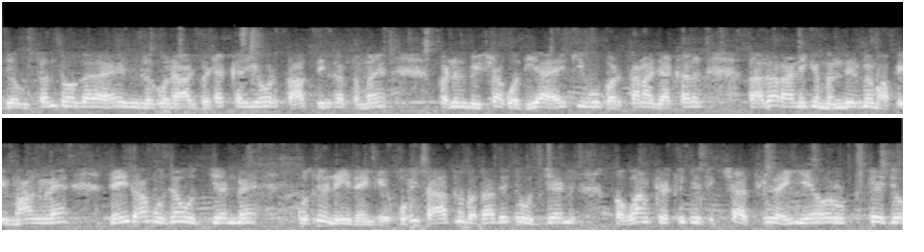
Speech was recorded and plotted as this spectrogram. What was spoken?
जो संत वगैरह है जिन लोगों ने आज बैठक करी और सात दिन का समय पंडित मिश्रा को दिया है कि वो बरसाना जाकर राधा रानी के मंदिर में माफ़ी मांग लें। नहीं तो हम उसे उज्जैन में उसे नहीं देंगे। वही साथ में बता दें कि उज्जैन भगवान कृष्ण की शिक्षा स्थिर रही है और उसके जो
